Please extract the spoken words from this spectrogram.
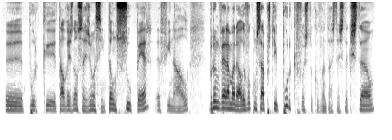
uh, porque talvez não sejam assim tão super, afinal. Bruno Vera Amaral, eu vou começar por ti, porque foste tu que levantaste esta questão.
